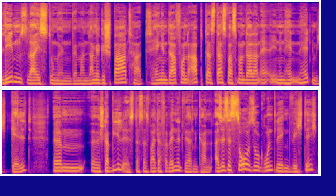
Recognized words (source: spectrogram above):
Lebensleistungen, wenn man lange gespart hat, hängen davon ab, dass das, was man da dann in den Händen hält, nämlich Geld, ähm, äh, stabil ist, dass das weiter verwendet werden kann. Also es ist so, so grundlegend wichtig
